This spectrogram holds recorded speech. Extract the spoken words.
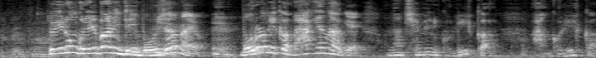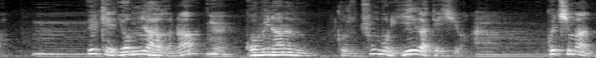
아, 그렇구나. 또 이런 걸 일반인들이 모르잖아요. 네. 모르니까 막연하게 난 최면이 걸릴까 안 걸릴까 음. 이렇게 염려하거나 예. 고민하는 것은 충분히 이해가 되지요. 아. 그렇지만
